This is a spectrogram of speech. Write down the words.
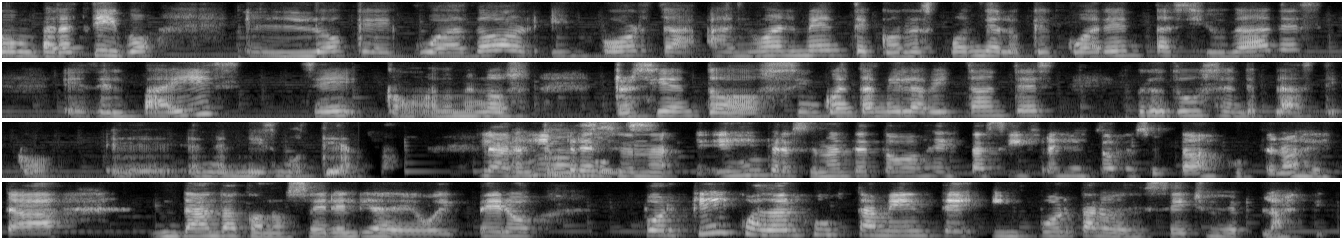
comparativo, lo que Ecuador importa anualmente corresponde a lo que 40 ciudades eh, del país, ¿sí? con más o menos 350 mil habitantes, producen de plástico eh, en el mismo tiempo. Claro, es, es impresionante todas estas cifras y estos resultados que usted nos está dando a conocer el día de hoy, pero ¿por qué Ecuador justamente importa los desechos de plástico?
